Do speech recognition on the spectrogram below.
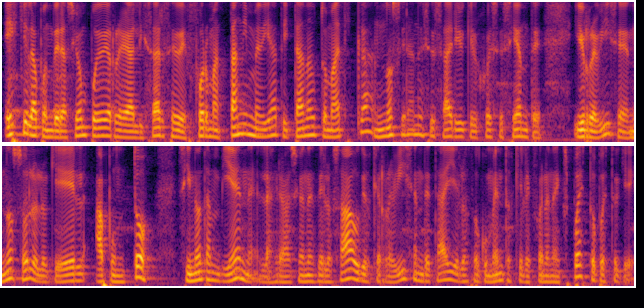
es que la ponderación puede realizarse de forma tan inmediata y tan automática, no será necesario que el juez se siente y revise no solo lo que él apuntó, sino también las grabaciones de los audios, que revisen en detalle los documentos que le fueron expuestos, puesto que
